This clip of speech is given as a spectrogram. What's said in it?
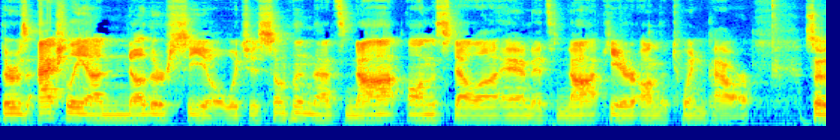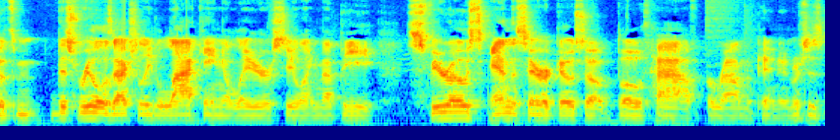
there was actually another seal, which is something that's not on the Stella and it's not here on the Twin Power. So this reel is actually lacking a layer of sealing that the Spheros and the Saragosa both have around the pinion, which is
